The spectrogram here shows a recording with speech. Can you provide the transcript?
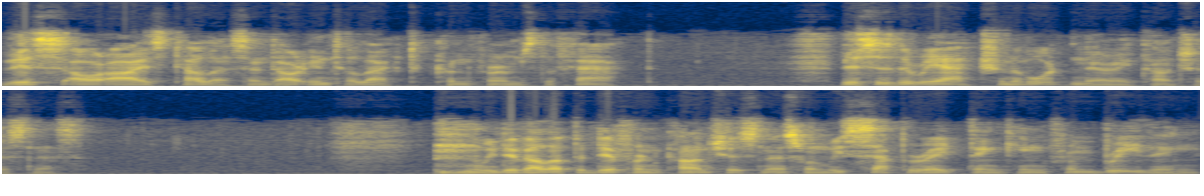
This our eyes tell us, and our intellect confirms the fact. This is the reaction of ordinary consciousness. we develop a different consciousness when we separate thinking from breathing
